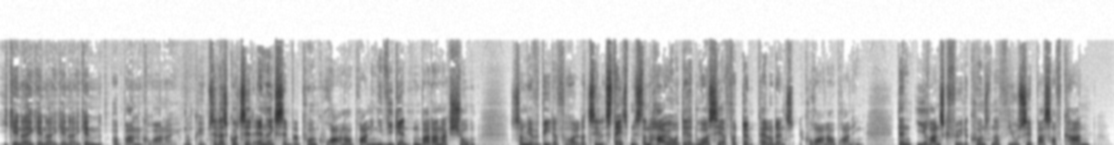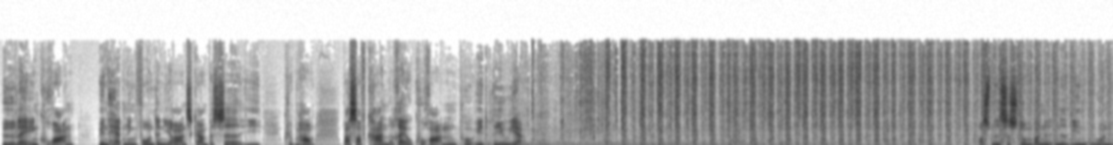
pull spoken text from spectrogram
igen og igen og igen og igen at brænde koraner af. Okay, så lad os gå til et andet eksempel på en koranafbrænding. I weekenden var der en aktion, som jeg vil bede dig forholde dig til. Statsministeren har jo, og det har du også her, fordømt Paludans koranafbrænding. Den iransk fødte kunstner Firouzeh Basraf Khan ødelagde en koran ved en happening foran den iranske ambassade i København. Basraf Khan rev koranen på et rivejern. og smed så stumperne ned i en urne.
